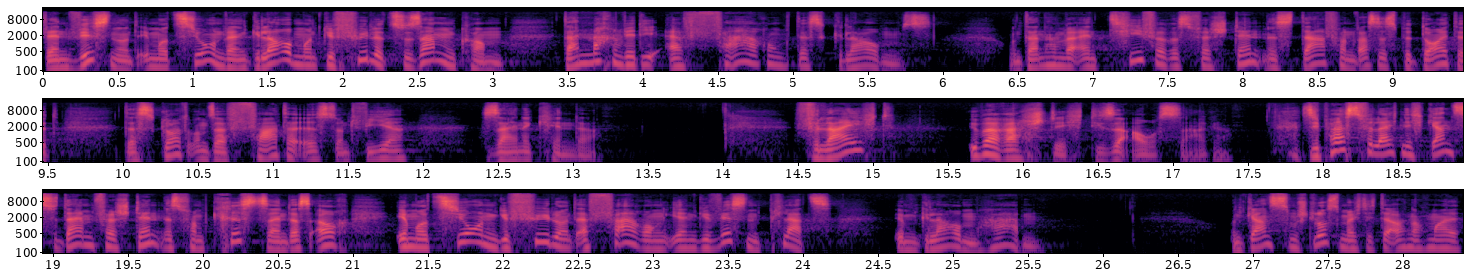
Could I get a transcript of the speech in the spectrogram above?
Wenn Wissen und Emotionen, wenn Glauben und Gefühle zusammenkommen, dann machen wir die Erfahrung des Glaubens. Und dann haben wir ein tieferes Verständnis davon, was es bedeutet, dass Gott unser Vater ist und wir seine Kinder. Vielleicht überrascht dich diese Aussage. Sie passt vielleicht nicht ganz zu deinem Verständnis vom Christsein, dass auch Emotionen, Gefühle und Erfahrungen ihren gewissen Platz im Glauben haben. Und ganz zum Schluss möchte ich da auch nochmal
